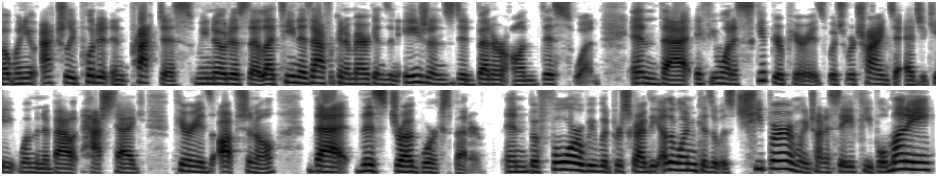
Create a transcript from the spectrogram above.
But when you actually put it in practice we noticed that latinas african americans and asians did better on this one and that if you want to skip your periods which we're trying to educate women about hashtag periods optional that this drug works better and before we would prescribe the other one because it was cheaper and we were trying to save people money.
